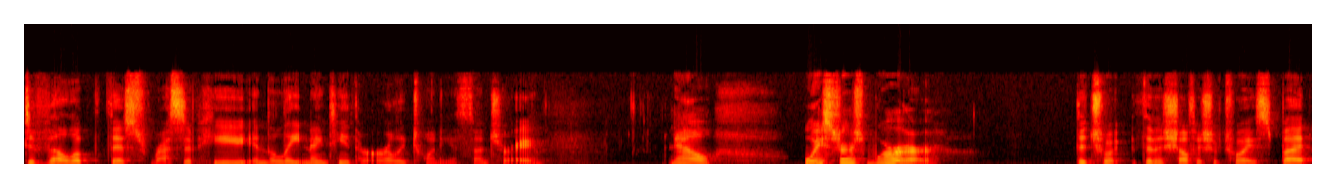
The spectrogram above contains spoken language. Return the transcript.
developed this recipe in the late 19th or early 20th century. Now, oysters were the, cho- the shellfish of choice, but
